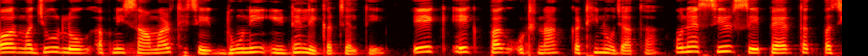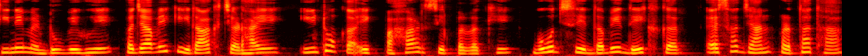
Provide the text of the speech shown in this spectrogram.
और मजूर लोग अपनी सामर्थ्य से दूनी ईंटें लेकर चलती। एक एक पग उठना कठिन हो जाता। उन्हें सिर से पैर तक पसीने में डूबे हुए पजावे की राख चढ़ाए ईंटों का एक पहाड़ सिर पर रखे, बोझ से दबे देखकर ऐसा जान पड़ता था,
